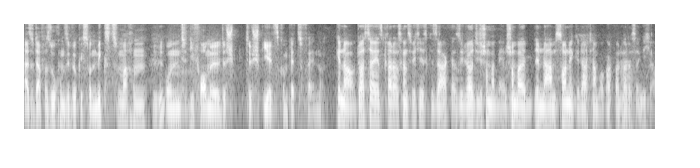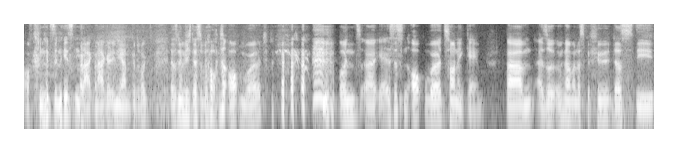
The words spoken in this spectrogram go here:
Also da versuchen sie wirklich so einen Mix zu machen mhm. und die Formel des, des, Spiels komplett zu verändern. Genau, du hast da jetzt gerade was ganz Wichtiges gesagt. Also die Leute, die schon mal, schon mal den Namen Sonic gedacht haben, oh Gott, wann hört das eigentlich auf, kriegen jetzt den nächsten Sargnagel in die Hand gedrückt. Das ist nämlich das Wort Open World. und äh, ja, es ist ein Open World Sonic Game. Ähm, also irgendwann hat man das Gefühl, dass die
